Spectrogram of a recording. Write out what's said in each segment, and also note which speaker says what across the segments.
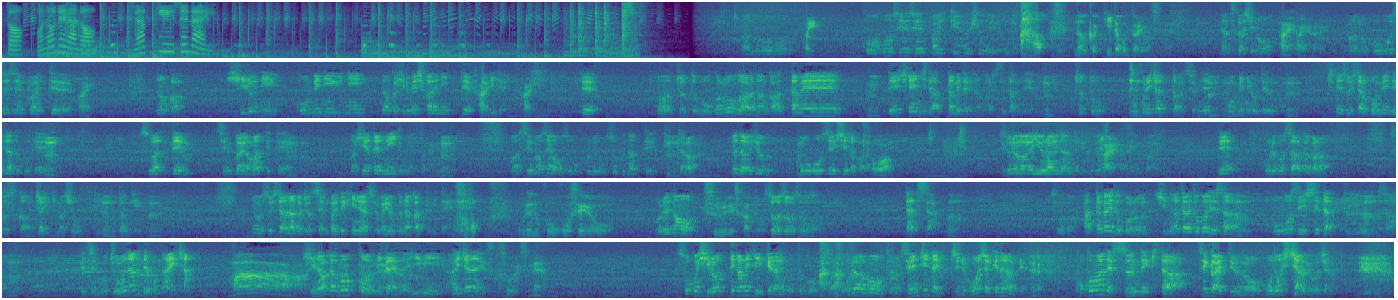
Speaker 1: グと小野寺のジャッキー世代。
Speaker 2: あの
Speaker 3: はい。
Speaker 2: 光合成先輩っていう人がいるんだけ
Speaker 3: あなんか聞いたことありますね。
Speaker 2: ど懐かしの。
Speaker 3: はいはいはい。
Speaker 2: あの光合成先輩って
Speaker 3: はい。
Speaker 2: なんか昼にコンビニになんか昼飯買いに行って2人で、
Speaker 3: はい
Speaker 2: で、まあ、ちょっと僕の方がなんか温め
Speaker 3: うん。
Speaker 2: 電子レンジで温めたりなんかしてたんで
Speaker 3: うん。
Speaker 2: ちょっと遅れちゃったんですよね
Speaker 3: うんうん。
Speaker 2: コンビニを出るの
Speaker 3: うん。
Speaker 2: でそしたらコンビニ出たとこで、
Speaker 3: うん。
Speaker 2: 座って先輩が待ってて、
Speaker 3: うん
Speaker 2: まあ、日当たりのいいとこだったんだけど
Speaker 3: うん「
Speaker 2: あすいません遅遅れ遅くなって」って言ったら「
Speaker 3: うん。
Speaker 2: いや大丈夫。光合成してたから」って、
Speaker 3: お
Speaker 2: それが由来なんだけどね、
Speaker 3: はいはい
Speaker 2: で俺もさだから「そうっすかじゃあ行きましょう」って言ったわけ、でもそしたらなんかちょっと先輩的にはそれが良くなかったみたいで。
Speaker 3: う ん俺の光合成を。
Speaker 2: 俺の
Speaker 3: するですかと。
Speaker 2: そうそうそうそう。
Speaker 3: うん。
Speaker 2: だってさ
Speaker 3: うん。
Speaker 2: そのあったかいところ日の当たるところでさ、光合成してたっていうのさ、別にもう冗談でもないじゃん
Speaker 3: まあ
Speaker 2: 日向ぼっこみたい
Speaker 3: な
Speaker 2: な意味合いじゃないですか。
Speaker 3: そうですね。
Speaker 2: そこ拾ってかなきゃいけないのと思うとさ俺はもうその先人たちに申し訳ないわけ。ここまで進んできた世界っていうのを戻しちゃうようじゃない。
